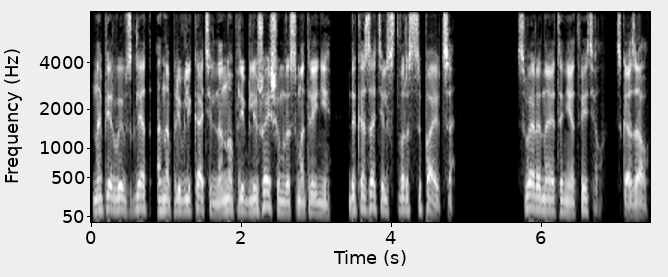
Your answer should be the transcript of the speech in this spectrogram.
на первый взгляд она привлекательна, но при ближайшем рассмотрении доказательства рассыпаются. Свера на это не ответил. Сказал,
